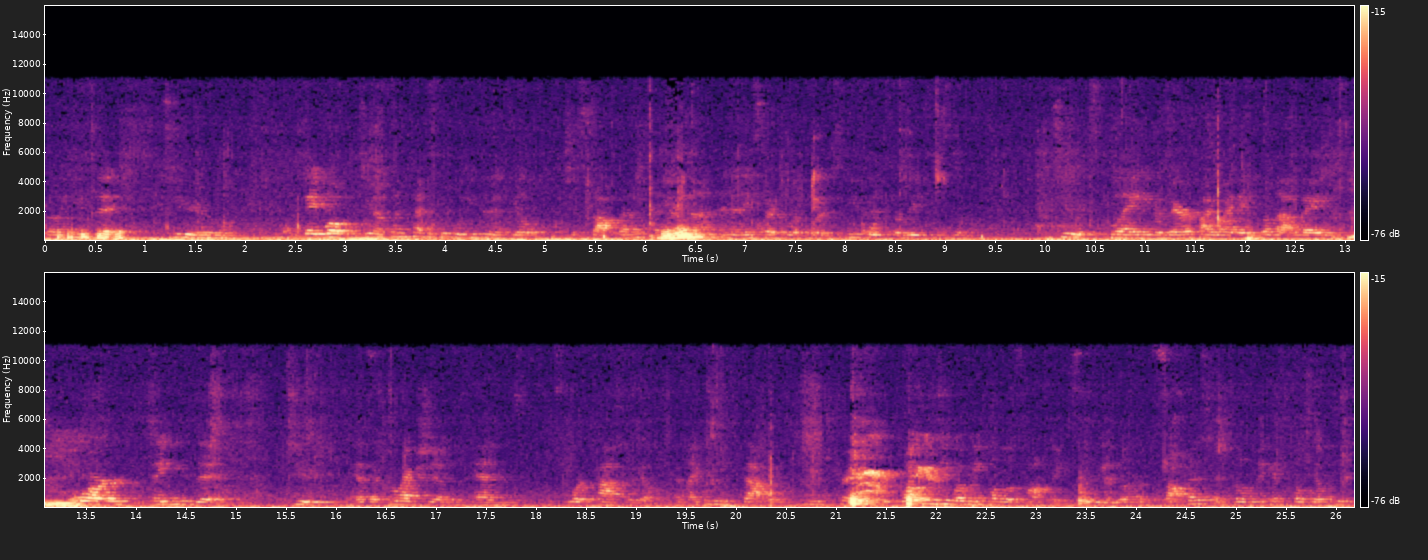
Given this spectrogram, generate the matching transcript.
They'll use it to, they won't, you know, sometimes people use it as guilt to stop them, and Mhm. they're done, and then they start to look for excuses or reasons to, to explain or verify why they feel that way, or they use it to, as a correction and work past the guilt. And I think that was a huge trick. What do we do when we hold those promptings? Do we let them stop us and feel, make us feel guilty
